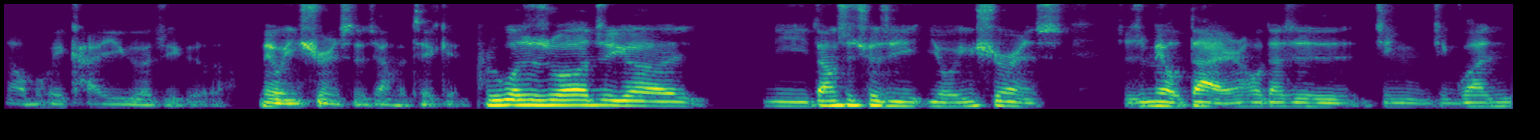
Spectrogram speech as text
那我们会开一个这个没有 insurance 的这样的 ticket。如果是说这个你当时确实有 insurance。只是没有带，然后但是警警官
